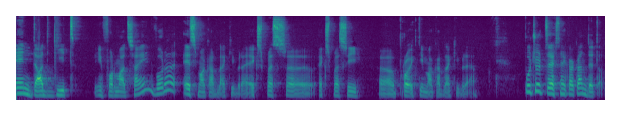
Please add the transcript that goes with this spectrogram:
այն .git ինֆորմացիային, որը այս մակարդակի վրա է, Express Express-ի պրոյեկտի մակարդակի վրա է։ Փոքր տեխնիկական դետալ։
